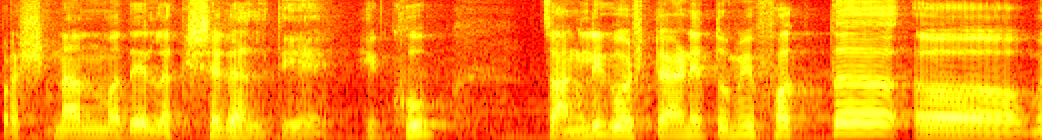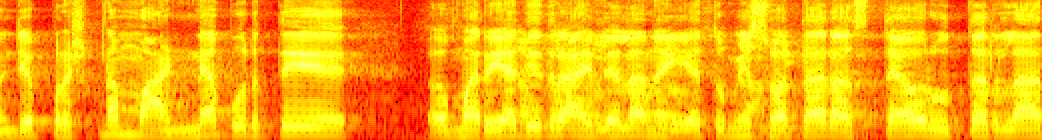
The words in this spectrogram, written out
प्रश्नांमध्ये लक्ष घालतीये. ही खूप चांगली गोष्ट आहे आणि तुम्ही फक्त म्हणजे प्रश्न मांडण्यापुरते मर्यादित राहिलेला नाहीये. तुम्ही स्वतः रस्त्यावर उतरलात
